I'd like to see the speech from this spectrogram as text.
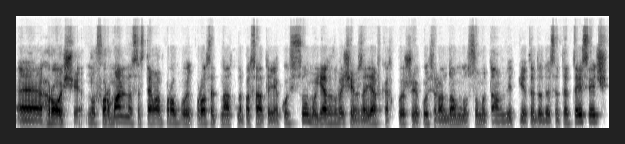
Е, гроші. Ну, формально система пробує просить нас написати якусь суму. Я зазвичай в заявках пишу якусь рандомну суму там від 5 до 10 тисяч.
